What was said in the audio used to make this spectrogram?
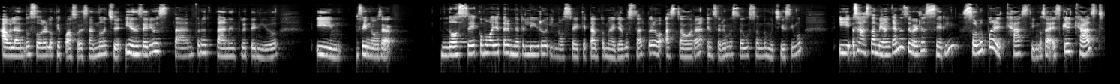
hablando sobre lo que pasó esa noche. Y en serio es tan, pero tan entretenido. Y sí, no, o sea, no sé cómo vaya a terminar el libro y no sé qué tanto me vaya a gustar, pero hasta ahora en serio me está gustando muchísimo. Y, o sea, hasta me dan ganas de ver la serie solo por el casting. O sea, es que el cast,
